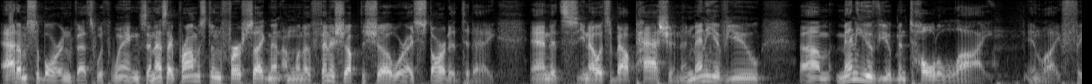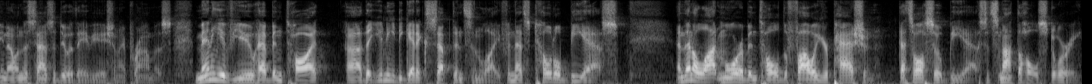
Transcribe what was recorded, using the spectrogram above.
Adam Sabourin, Vets with Wings. And as I promised in the first segment, I'm going to finish up the show where I started today and it's you know it's about passion. And many of you, um, many of you have been told a lie in life, you know, and this has to do with aviation. I promise. Many of you have been taught uh, that you need to get acceptance in life, and that's total BS. And then a lot more have been told to follow your passion. That's also BS. It's not the whole story.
